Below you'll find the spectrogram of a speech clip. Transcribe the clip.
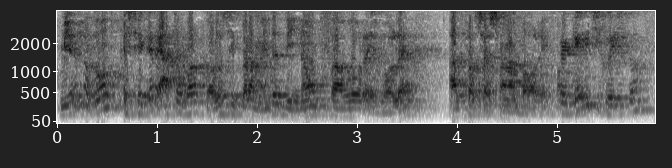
mi rendo conto che si è creato qualcosa sicuramente di non favorevole al processo anabolico. Perché dici questo?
